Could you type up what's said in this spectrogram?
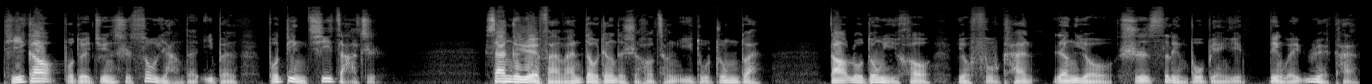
提高部队军事素养的一本不定期杂志。三个月反完斗争的时候，曾一度中断，到入冬以后又复刊，仍由师司令部编印，定为月刊。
